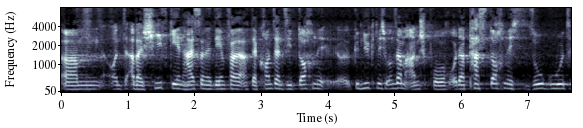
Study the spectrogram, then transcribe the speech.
Ähm, und, aber schiefgehen heißt dann in dem Fall, der Content sieht doch, nicht, äh, genügt nicht unserem Anspruch oder passt doch nicht so gut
